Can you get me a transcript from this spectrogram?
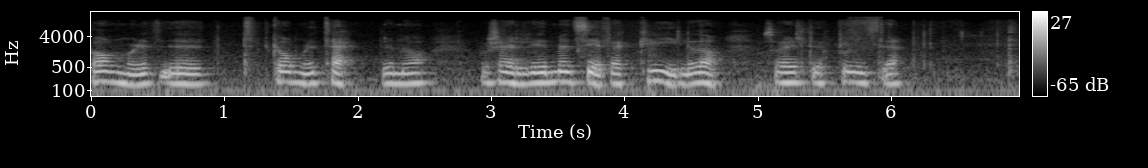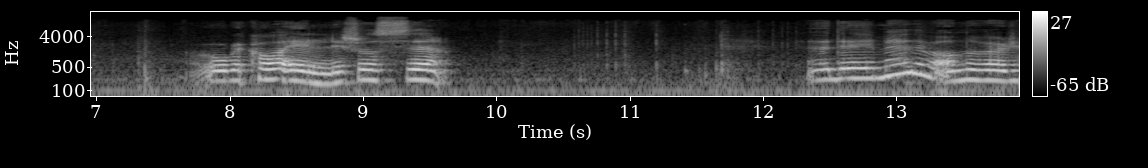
gamle, eh, gamle teppen og, forskjellig mens jeg fikk hvile, da. Så helt opp på ute. Og hva ellers oss eh, drev med, det var nå vel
